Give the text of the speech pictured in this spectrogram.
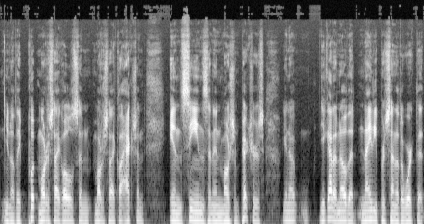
you know they put motorcycles and motorcycle action in scenes and in motion pictures. You know, you got to know that ninety percent of the work that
